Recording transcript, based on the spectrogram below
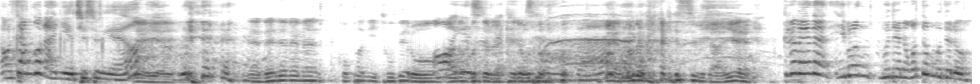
어, 싼 건 아니에요. 죄송해요. 네, 예, 예. 네, 내년에는 곱하기 두 배로 어, 많은 알겠습니다. 분들을 데려오도록 감사합니다. 네, 노력하겠습니다. 예. 그러면은 이번 무대는 어떤 무대로?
